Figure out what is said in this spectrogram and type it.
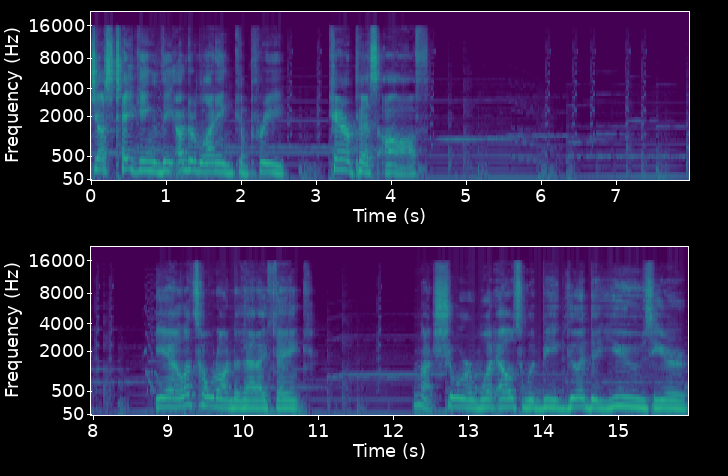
just taking the underlining Capri carapace off. Yeah, let's hold on to that, I think. I'm not sure what else would be good to use here.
